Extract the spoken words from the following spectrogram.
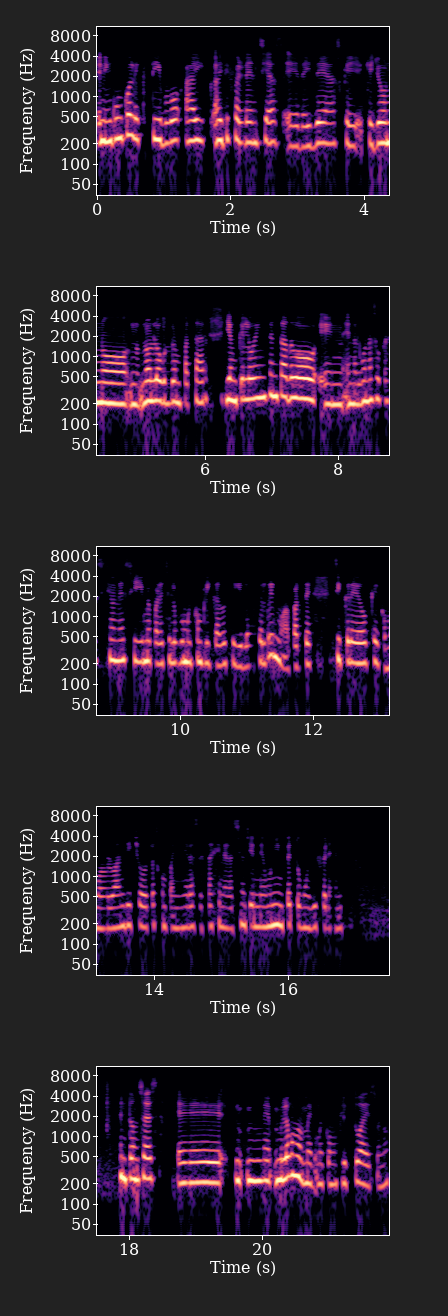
en ningún colectivo hay, hay diferencias eh, de ideas que, que yo no, no, logro empatar y aunque lo he intentado en, en, algunas ocasiones, sí me parece luego muy complicado seguirles el ritmo. Aparte, sí creo que, como lo han dicho otras compañeras, esta generación tiene un ímpetu muy diferente. Entonces, eh, me, luego me, me conflictúa eso, ¿no?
